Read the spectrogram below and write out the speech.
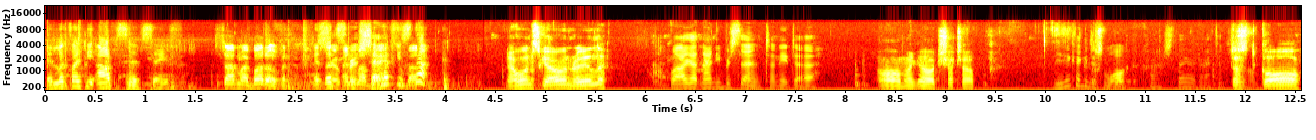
It looks like the opposite of safe. Started my butt open. It looks for and my safe. back he's button. stuck. No one's going, really? Well, I got 90%. I need to. Uh, Oh my god, shut up. do you think I could just walk across there? Do I have to Just jump? go.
